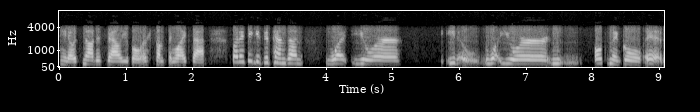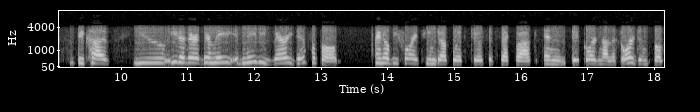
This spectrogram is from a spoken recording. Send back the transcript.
you know, it's not as valuable, or something like that. But I think it depends on what your you know what your ultimate goal is because you you know there there may it may be very difficult. I know before I teamed up with Joseph Seckbach and Dick Gordon on this Origins book,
